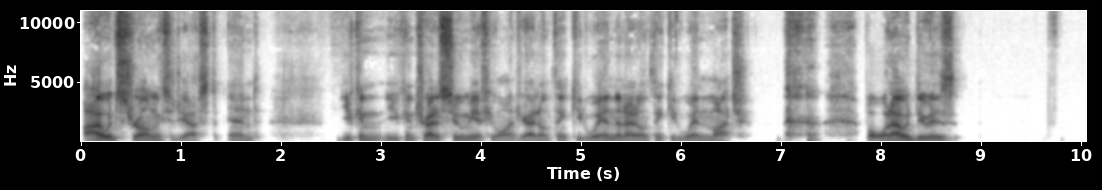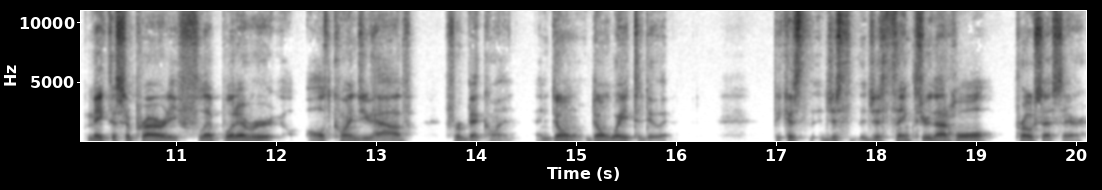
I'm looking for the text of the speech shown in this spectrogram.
I would strongly suggest, and you can you can try to sue me if you want here. I don't think you'd win, and I don't think you'd win much. but what I would do is make this a priority. Flip whatever altcoins you have for Bitcoin, and don't don't wait to do it because just just think through that whole process there.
